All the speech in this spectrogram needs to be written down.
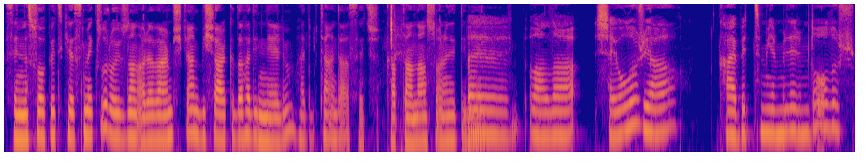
Seninle sohbeti kesmek zor o yüzden ara vermişken bir şarkı daha dinleyelim. Hadi bir tane daha seç. Kaptandan sonra ne dinleyelim? Ee, Valla şey olur ya kaybettim 20'lerimde olur.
